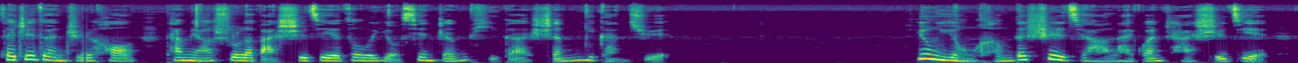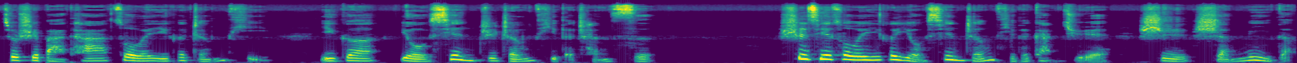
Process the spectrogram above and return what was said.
在这段之后，他描述了把世界作为有限整体的神秘感觉。用永恒的视角来观察世界，就是把它作为一个整体，一个有限之整体的沉思。世界作为一个有限整体的感觉是神秘的。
